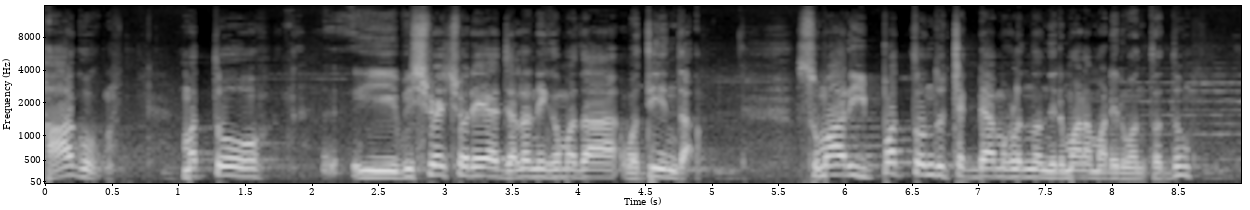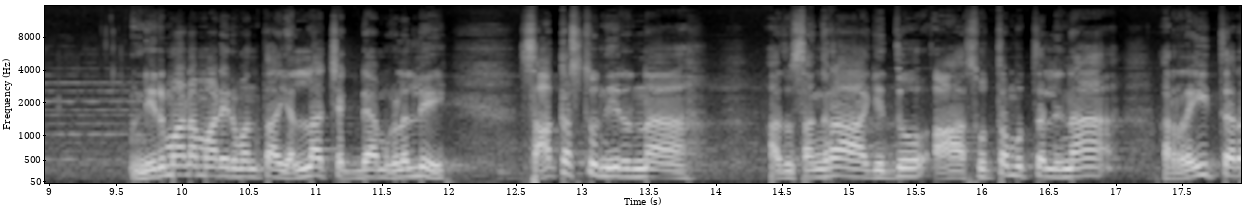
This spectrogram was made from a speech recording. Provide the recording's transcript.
ಹಾಗೂ ಮತ್ತು ಈ ವಿಶ್ವೇಶ್ವರಯ್ಯ ಜಲ ನಿಗಮದ ವತಿಯಿಂದ ಸುಮಾರು ಇಪ್ಪತ್ತೊಂದು ಚೆಕ್ ಡ್ಯಾಮ್ಗಳನ್ನು ನಿರ್ಮಾಣ ಮಾಡಿರುವಂಥದ್ದು ನಿರ್ಮಾಣ ಮಾಡಿರುವಂಥ ಎಲ್ಲ ಚೆಕ್ ಡ್ಯಾಮ್ಗಳಲ್ಲಿ ಸಾಕಷ್ಟು ನೀರನ್ನು ಅದು ಸಂಗ್ರಹ ಆಗಿದ್ದು, ಆ ಸುತ್ತಮುತ್ತಲಿನ ರೈತರ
